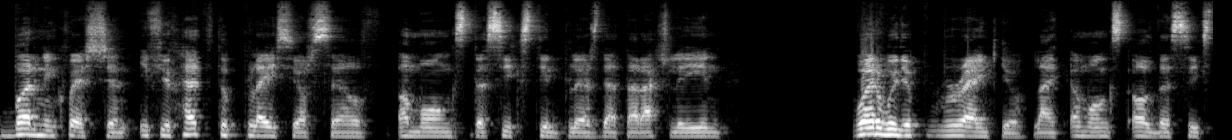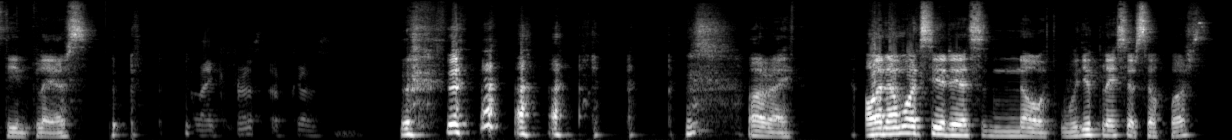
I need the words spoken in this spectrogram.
burning question: If you had to place yourself amongst the 16 players that are actually in, where would you rank you? Like amongst all the 16 players? Like first, of course. You know. all right. On a more serious note, would you place yourself first?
